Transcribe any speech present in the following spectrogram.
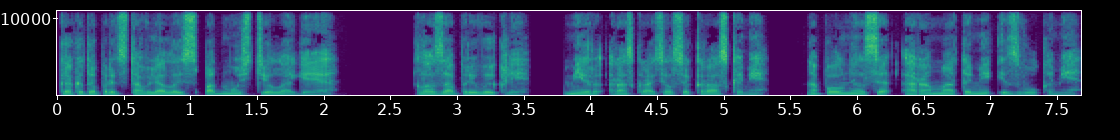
как это представлялось с подмостья лагеря. Глаза привыкли, мир раскрасился красками, наполнился ароматами и звуками.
